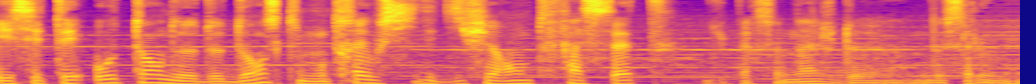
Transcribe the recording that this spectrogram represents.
Et c'était autant de, de danses qui montraient aussi des différentes facettes du personnage de, de Salomé.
